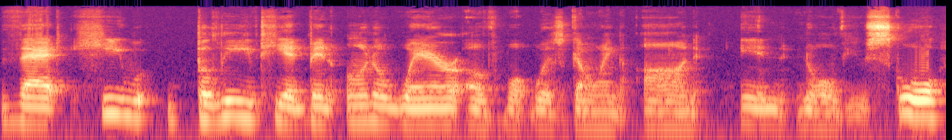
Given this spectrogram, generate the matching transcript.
that he w- believed he had been unaware of what was going on in Knowl View School.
